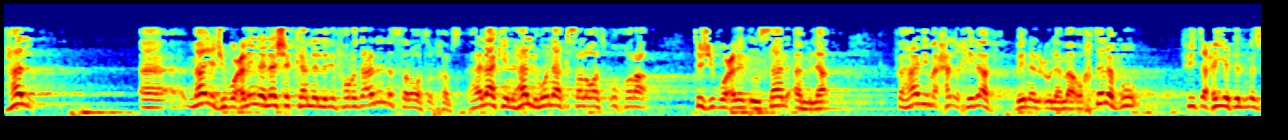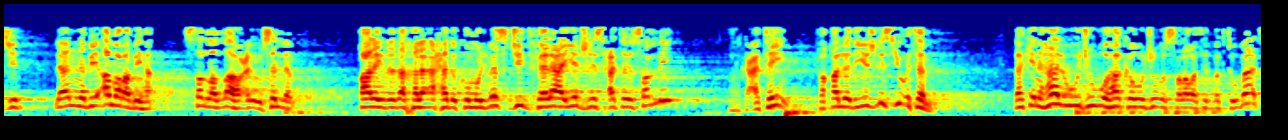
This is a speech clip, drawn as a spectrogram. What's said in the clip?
هل آه، ما يجب علينا لا شك أن الذي فرض علينا الصلوات الخمس. لكن هل هناك صلوات أخرى تجب على الإنسان أم لا؟ فهذه محل خلاف بين العلماء واختلفوا في تحية المسجد لأن النبي أمر بها صلى الله عليه وسلم. قال إذا دخل أحدكم المسجد فلا يجلس حتى يصلي ركعتين فقال الذي يجلس يؤثم لكن هل وجوبها كوجوب الصلوات المكتوبات؟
